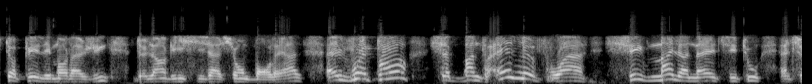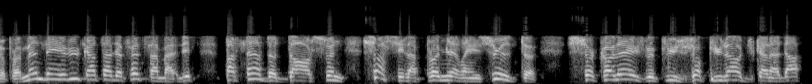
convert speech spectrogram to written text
stopper l'hémorragie de l'anglicisation de Montréal. Elle voit pas cette bonne... Elle le voit. C'est malhonnête, c'est tout. Elle se promène dans les rues quand elle a fait sa manip, partant de Dawson. Ça, c'est la première insulte. Ce collège le plus opulent du Canada,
